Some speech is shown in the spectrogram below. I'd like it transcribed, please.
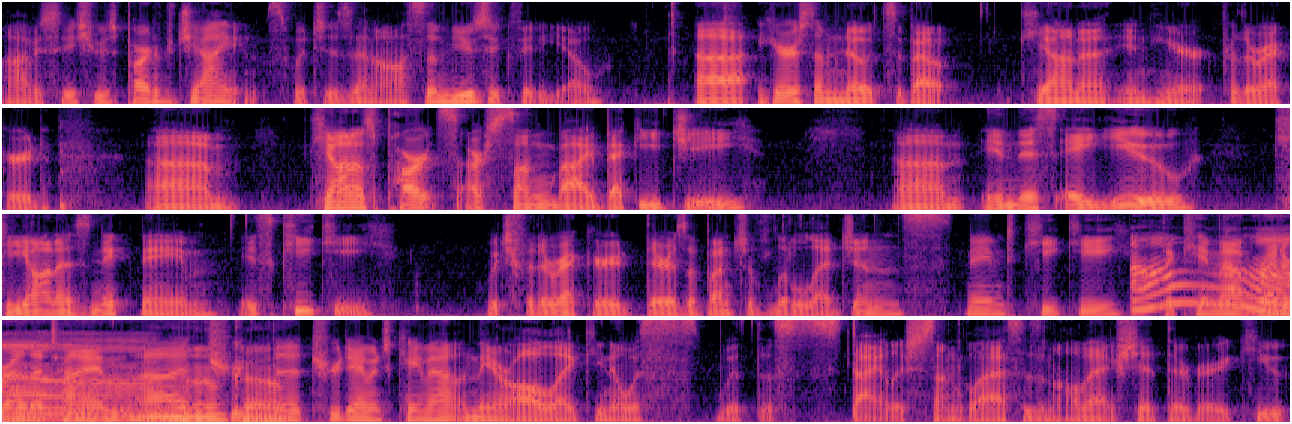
obviously, she was part of Giants, which is an awesome music video. Uh, here are some notes about Qiyana in here for the record. Um, Qiyana's parts are sung by Becky G. Um, in this AU, Qiyana's nickname is Kiki, which, for the record, there's a bunch of little legends named Kiki that came out right around the time uh, Oh, True, the True Damage came out, and they are all like, you know, with with the stylish sunglasses and all that shit. They're very cute.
